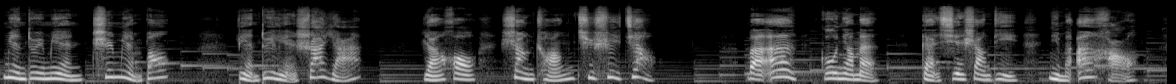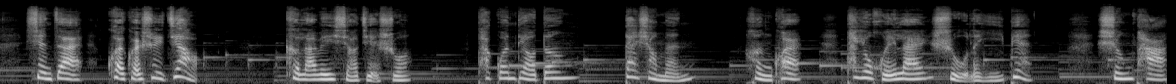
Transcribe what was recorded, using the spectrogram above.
面对面吃面包，脸对脸刷牙，然后上床去睡觉。晚安，姑娘们！感谢上帝，你们安好。现在快快睡觉。克拉薇小姐说。她关掉灯，带上门，很快她又回来数了一遍，生怕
